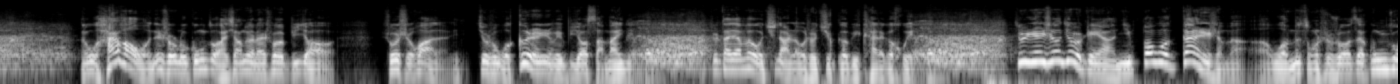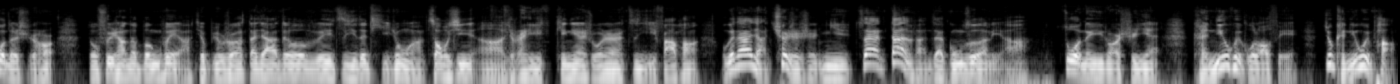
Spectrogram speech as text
那我还好，我那时候的工作还相对来说比较。说实话呢，就是我个人认为比较散漫一点，就是大家问我去哪了，我说去隔壁开了个会。就是人生就是这样，你包括干什么啊，我们总是说在工作的时候都非常的崩溃啊。就比如说大家都为自己的体重啊糟心啊，就是你天天说是自己发胖。我跟大家讲，确实是你在但凡在工作里啊。做那一段时间肯定会过劳肥，就肯定会胖。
